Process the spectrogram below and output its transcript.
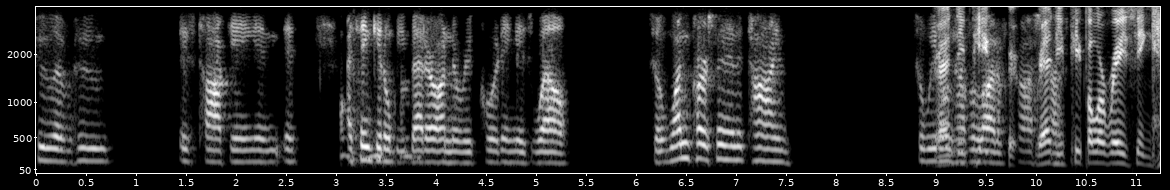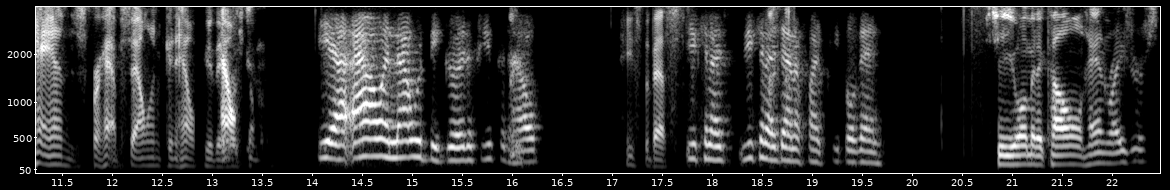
who who is talking, and it, I think it'll be better on the recording as well. So one person at a time, so we Randy, don't have a lot of cross. Randy, people are raising hands. Perhaps Alan can help you there. Yeah, Alan, that would be good if you could help. He's the best. You can you can identify people then. So you want me to call on hand raisers?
